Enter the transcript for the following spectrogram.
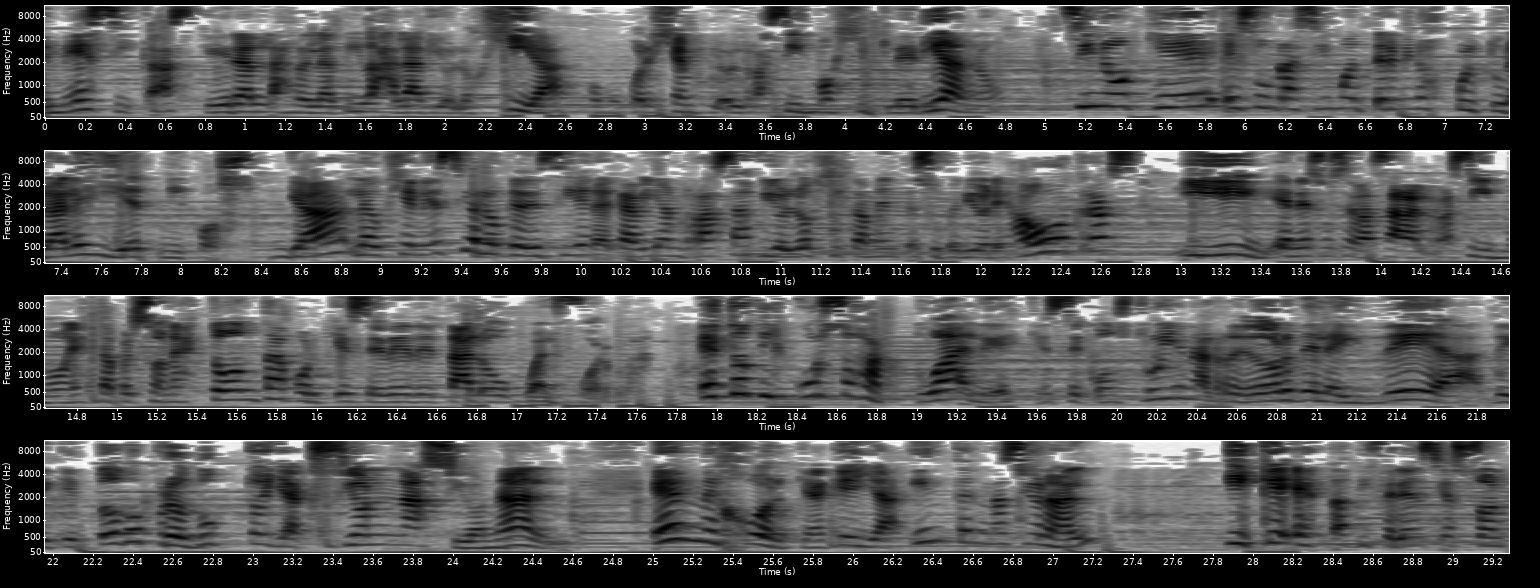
eugenéricas que eran las relativas a la biología, como por ejemplo el racismo hitleriano, sino que es un racismo en términos culturales y étnicos, ¿ya? La eugenesia lo que decía era que habían razas biológicamente superiores a otras y en eso se basaba el racismo. Esta persona es tonta porque se ve de tal o cual forma. Estos discursos actuales que se construyen alrededor de la idea de que todo producto y acción nacional es mejor que aquella internacional y que estas diferencias son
